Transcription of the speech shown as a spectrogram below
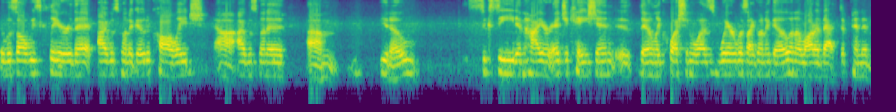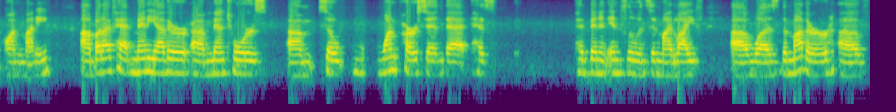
it was always clear that I was going to go to college. Uh, I was going to, um, you know, succeed in higher education. Uh, the only question was where was I going to go, and a lot of that depended on money. Um, but I've had many other uh, mentors. Um, so one person that has had been an influence in my life uh, was the mother of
